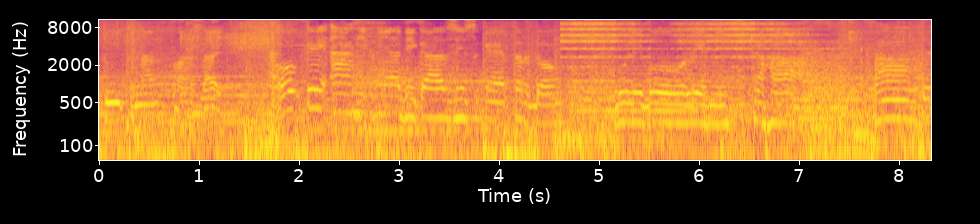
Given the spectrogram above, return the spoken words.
selesai oke akhirnya dikasih skater dong boleh-boleh nih haha oke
